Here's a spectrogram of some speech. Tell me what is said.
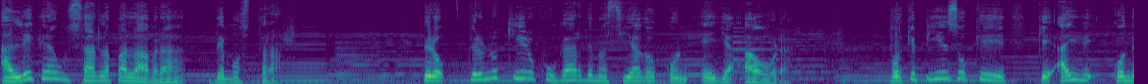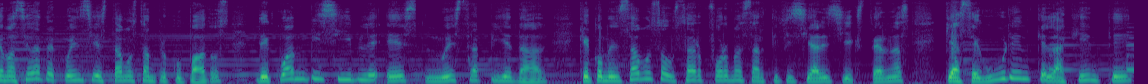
alegra usar la palabra demostrar, pero, pero no quiero jugar demasiado con ella ahora porque pienso que, hay, con demasiada frecuencia estamos tan preocupados de cuán visible es nuestra piedad que comenzamos a usar formas artificiales y externas que aseguren que la gente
